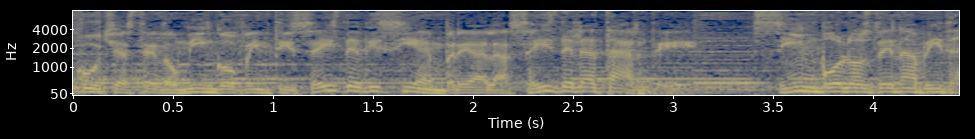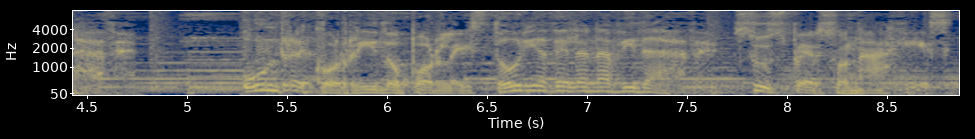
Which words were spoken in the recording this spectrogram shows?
Escucha este domingo 26 de diciembre a las 6 de la tarde. Símbolos de Navidad. Un recorrido por la historia de la Navidad, sus personajes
